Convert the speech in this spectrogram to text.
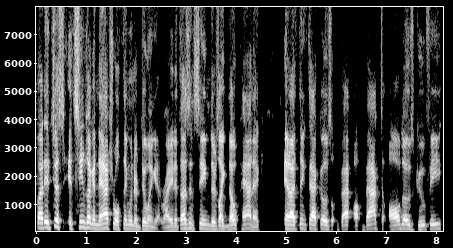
but it just it seems like a natural thing when they're doing it, right? It doesn't seem there's like no panic, and I think that goes back uh, back to all those goofy,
